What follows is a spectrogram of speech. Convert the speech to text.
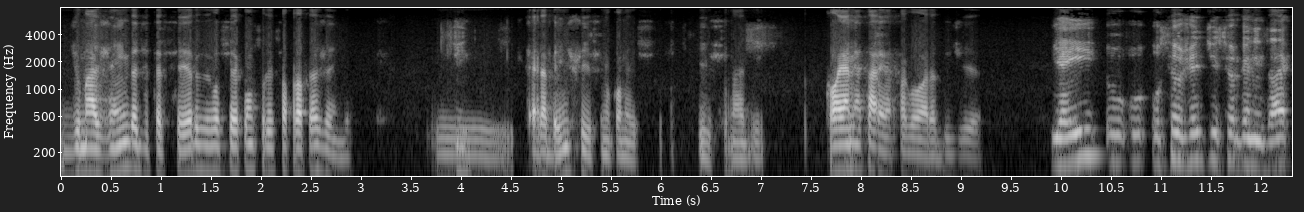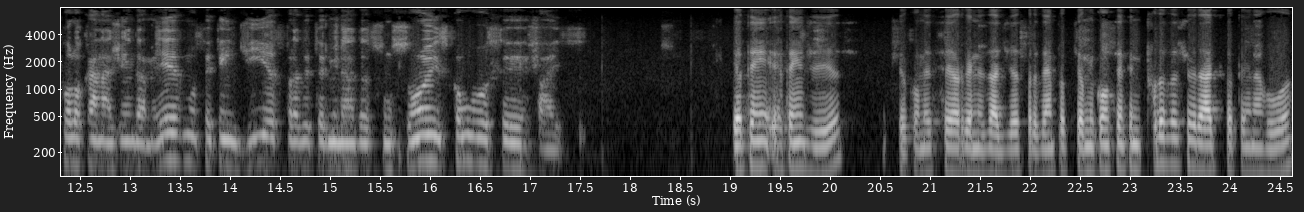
de uma agenda de terceiros e você construir sua própria agenda. E Sim. era bem difícil no começo, isso, né? De, qual é a minha tarefa agora do dia? E aí, o, o, seu jeito de se organizar é colocar na agenda mesmo? Você tem dias para determinadas funções? Como você faz? Eu tenho, eu tenho dias. Eu comecei a organizar dias, por exemplo, que eu me concentro em todas as atividades que eu tenho na rua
